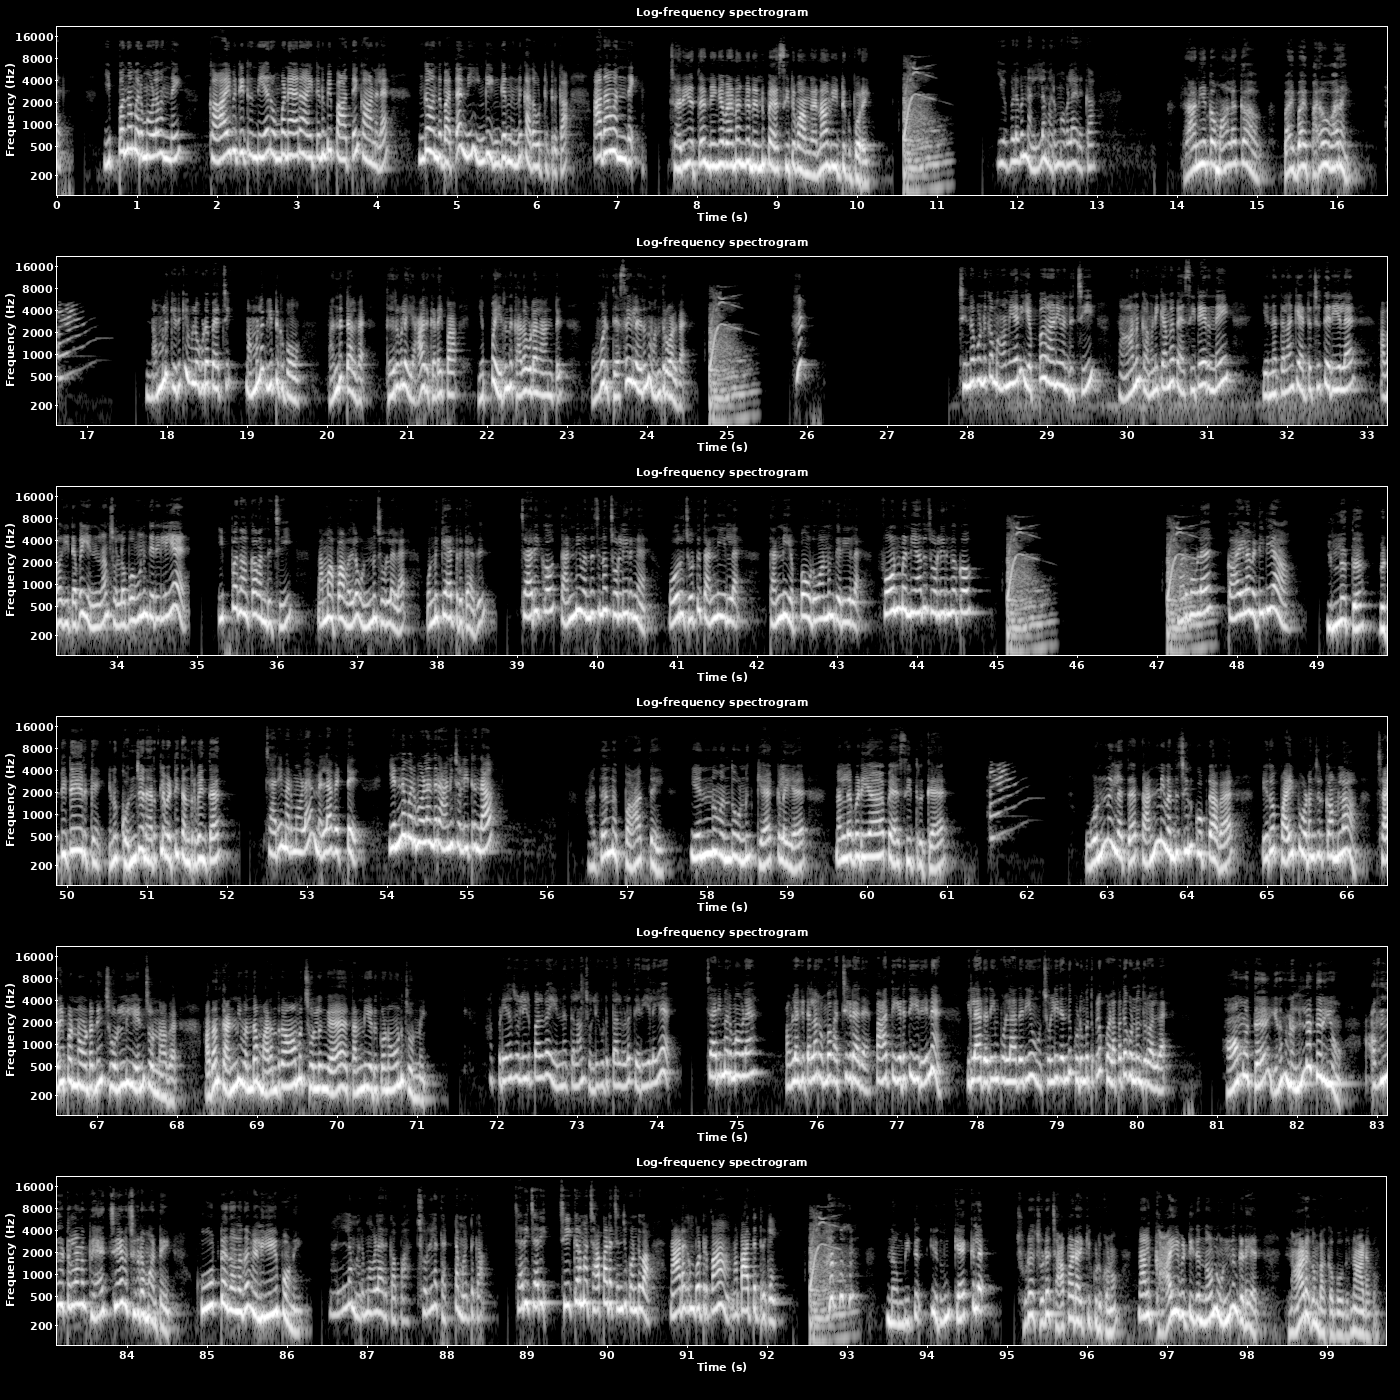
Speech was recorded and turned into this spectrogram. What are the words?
இப்போ தான் மருமவளை வந்தேன். காய் விட்டுட்டு இருந்தியே ரொம்ப நேரம் ஆயிட்டுன்னு போய் பார்த்தேன் காணல. இங்கே வந்து பார்த்தா நீ இங்கே இங்கே நின்று கதை விட்டுட்டு இருக்கா. அதான் வந்தேன். சரி அத்தை நீங்க வேணா இங்க நின்று பேசிட்டு வாங்க. நான் வீட்டுக்கு போறேன். எவ்வளவு நல்ல மருமவளா இருக்கா? ராணியக்கா மாலக்கா பை பை பரவ வரேன். நம்மளுக்கு எதுக்கு இவ்வளோ கூட பேச்சு? நம்மளும் வீட்டுக்கு போவோம். வந்துட்டாள்வ. தெருவில் யாரு கிடைப்பா? எப்போ இருந்து கதை விடலான்ட்டு. ஒவ்வொரு திசையில இருந்து வந்துருவாள்வ. சின்ன பொண்ணுக்கு மாமியார் எப்போ ராணி வந்துச்சு? நானும் கவனிக்காம பேசிட்டே இருந்தேன். என்னத்தெல்லாம் கேட்டுச்சு தெரியல. அவகிட்ட போய் என்னெல்லாம் சொல்ல போகும்னு தெரியலையே. இப்போதான்க்கா வந்துச்சு. நம்ம அப்பா முதல்ல ஒன்றும் சொல்லலை. ஒன்றும் கேட்டிருக்காது. சரிக்கோ தண்ணி வந்துச்சுன்னா சொல்லிருங்க. ஒரு சொட்டு தண்ணி இல்லை. தண்ணி எப்போ விடுவான்னு தெரியல. ஃபோன் பண்ணியாவது சொல்லிருங்கக்கோ. மருமவளே காயெல்லாம் வெட்டிட்டியா? இல்லத்த வெட்டிட்டே இருக்கேன். இன்னும் கொஞ்ச நேரத்துல வெட்டி தந்துருவேன் த சரி மருமவள மெல்லா வெட்டு. என்ன மருமவள அந்த ராணி சொல்லிட்டு இருந்தா அதான் நான் பார்த்தேன். இன்னும் வந்து ஒன்றும் கேட்கலையே நல்லபடியா பேசிட்டு இருக்க. ஒன்றும் இல்லத்த தண்ணி வந்துச்சுன்னு கூப்பிட்டாவ. ஏதோ பைப் உடஞ்சிருக்காம்ல? சரி பண்ண உடனே சொல்லியேன்னு சொன்னாவ. அதான் தண்ணி வந்தா மறந்துடாம சொல்லுங்க தண்ணி எடுக்கணும்னு சொன்னேன். அப்படியா சொல்லியிருப்பாள்வ? என்னத்தெல்லாம் சொல்லி கொடுத்தாள்வளோ தெரியலையே. சரி மருமவள அவளகிட்டலாம் ரொம்ப வச்சுக்கிடாத. பார்த்து எடுத்து இருன்னு. இல்லாததையும் பொல்லாததையும் சொல்லி தந்து குடும்பத்துக்குள்ள குழப்பத்தை கொண்டு வந்துருவாள்வ. ஆமாத்த எனக்கு நல்லா தெரியும். அவங்ககிட்டலாம் நான் பேச்சே வச்சுக்கிட மாட்டேன். கூப்பிட்டதால தான் வெளியே போனேன். நல்ல மருமவளா இருக்காப்பா. சொல்ல தட்ட மாட்டுக்கா. சரி சரி சீக்கிரமா சாப்பாடை செஞ்சு கொண்டு வா. நாடகம் போட்டிருப்பான். நான் பார்த்துட்டு இருக்கேன். நம்பிட்டு எதுவும் கேட்கல சுட சுட சாப்பாடு ஆக்கி கொடுக்கணும். நாலு காய வெட்டி தந்தோன்னு ஒன்றும் கிடையாது. நாடகம் பார்க்க போகுது. நாடகம்.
